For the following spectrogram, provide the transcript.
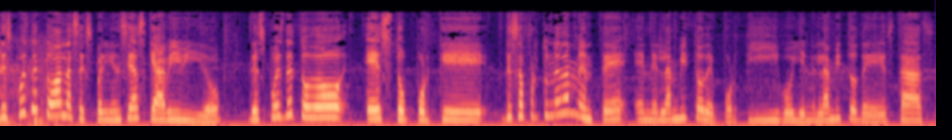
después de todas las experiencias que ha vivido, después de todo esto, porque desafortunadamente en el ámbito deportivo y en el ámbito de estas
